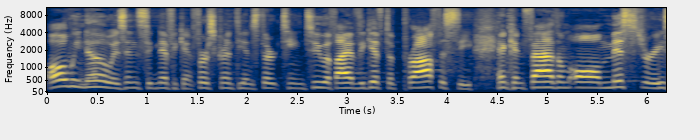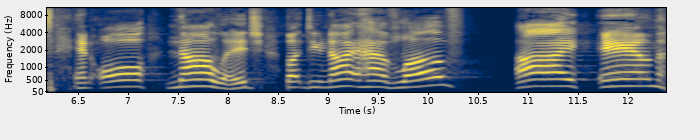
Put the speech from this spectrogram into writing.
All we know is insignificant. 1 Corinthians 13, 2. If I have the gift of prophecy and can fathom all mysteries and all knowledge, but do not have love, I am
